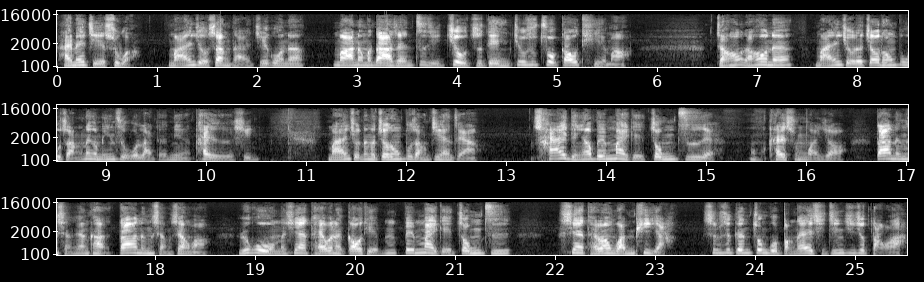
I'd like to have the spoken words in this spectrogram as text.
还没结束啊，马英九上台，结果呢，骂那么大声，自己就职典礼就是坐高铁嘛。然后然后呢，马英九的交通部长那个名字我懒得念，太恶心。马英九那个交通部长竟然怎样？差一点要被卖给中资耶！开什么玩笑？大家能想象看？大家能想象吗？如果我们现在台湾的高铁被卖给中资，现在台湾玩屁呀、是不是跟中国绑在一起，经济就倒了？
